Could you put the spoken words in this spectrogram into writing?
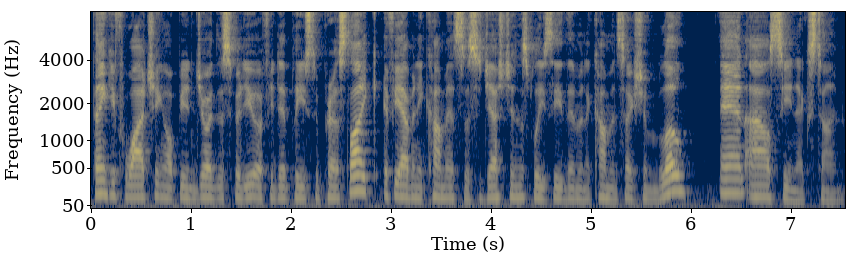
thank you for watching. I hope you enjoyed this video. If you did, please do press like. If you have any comments or suggestions, please leave them in the comment section below. And I'll see you next time.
